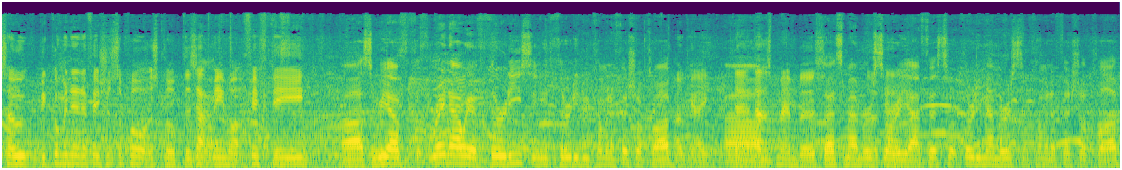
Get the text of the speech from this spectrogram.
So becoming an official supporters club, does that yeah. mean what, 50? Uh, so we have, right now we have 30, so you need 30 to become an official club. Okay, um, that's members. That's members, okay. sorry, yeah, 30 members to become an official club.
